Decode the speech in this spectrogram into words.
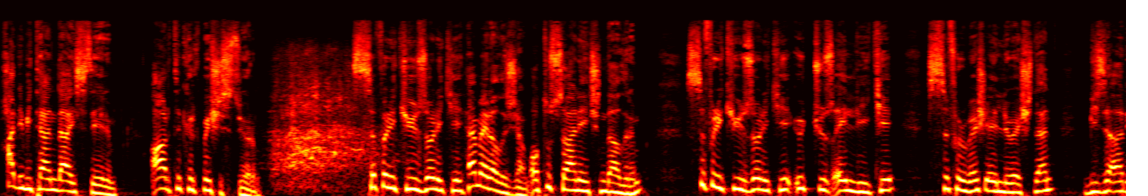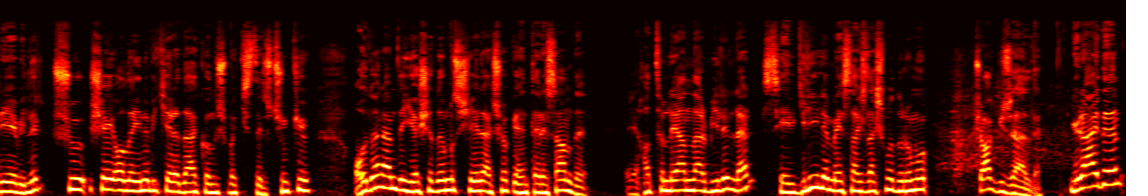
Hadi bir tane daha isteyelim. Artı 45 istiyorum. 0212 hemen alacağım. 30 saniye içinde alırım. 0212 352 0555'ten bizi arayabilir. Şu şey olayını bir kere daha konuşmak isteriz. Çünkü o dönemde yaşadığımız şeyler çok enteresandı. E, hatırlayanlar bilirler. Sevgiliyle mesajlaşma durumu çok güzeldi. Günaydın.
